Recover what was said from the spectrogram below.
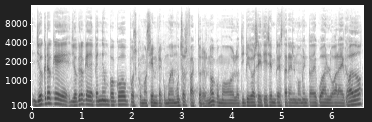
yo, creo que, yo creo que depende un poco, pues como siempre, como de muchos factores, ¿no? Como lo típico se dice siempre estar en el momento adecuado, en el lugar adecuado.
